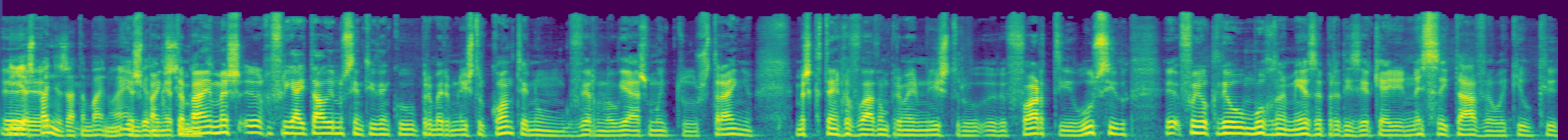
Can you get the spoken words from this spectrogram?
E a Espanha já também, não é? E a Espanha também, mas uh, referi à Itália no sentido em que o primeiro-ministro Conte, num governo, aliás, muito estranho, mas que tem revelado um primeiro-ministro forte e lúcido, foi ele que deu o murro na mesa para dizer que era inaceitável aquilo que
